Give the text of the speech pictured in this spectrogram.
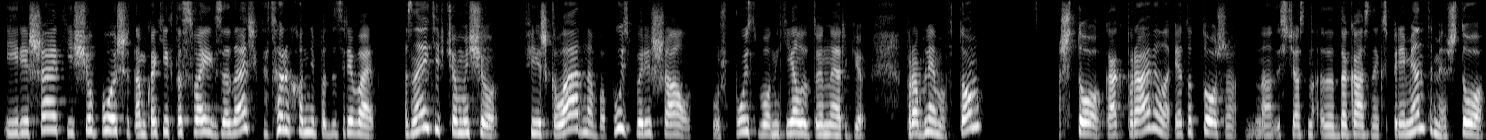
и решает еще больше там каких-то своих задач, которых он не подозревает. А знаете, в чем еще фишка. Ладно бы, пусть бы решал, уж пусть бы он ел эту энергию. Проблема в том, что, как правило, это тоже сейчас доказано экспериментами, что,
